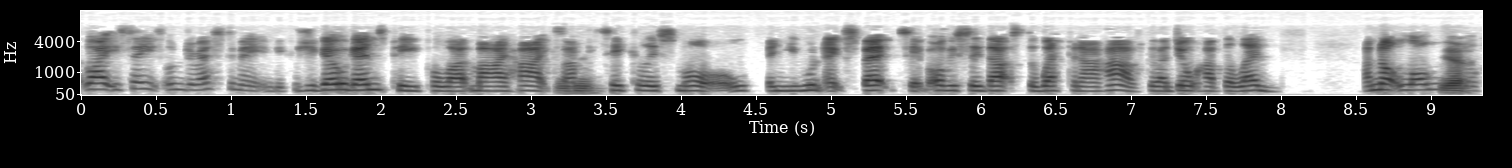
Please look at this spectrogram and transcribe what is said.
like you say, it's underestimating because you go against people like my height because mm-hmm. I'm particularly small, and you wouldn't expect it. But obviously, that's the weapon I have because I don't have the length. I'm not long yeah. enough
